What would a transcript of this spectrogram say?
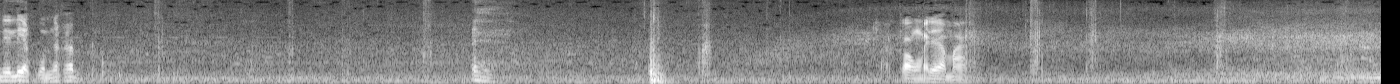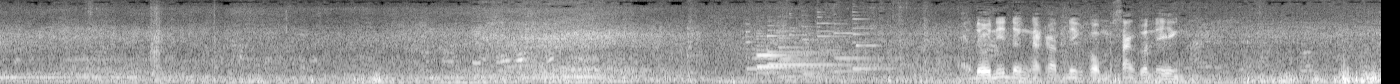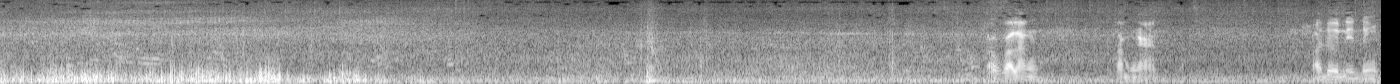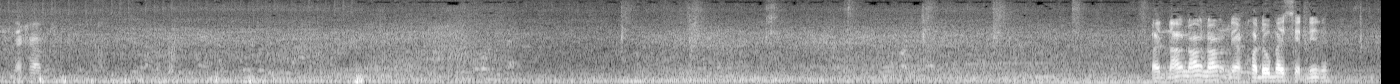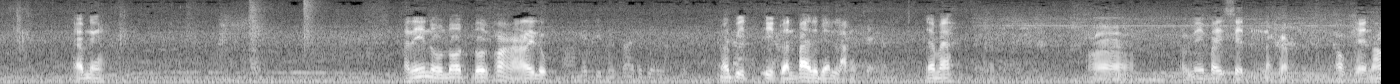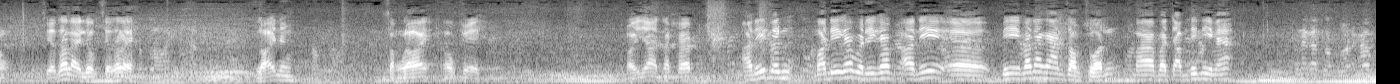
ไม่ได้เรียกผมนะครับ กล้องไม่ได้ามาดูนิดหนึ่งนะครับ นี่ผมสร้างตนเอง กำลังทำงานขอดูนิดนึงนะครับเอ้ยน้องน้องน้องเดี๋ยวขอดูใบเสร็จนิดนึงแป๊บหนึ่งอันนี้หนูโดนโดนข้อหาอะไรลูกไม่ติดในใต้ทะเบียนหลักไม่ปิดติดแผ่นป้ายทะเบียนหลังใช่ไหมอ๋อ อันนี้ใบเสร็จนะครับ โอเคน้อง เสียเท่าไหร่ลูก เสียเท่าไหร่สองร้อยครับร้อยหนึ่งสองร้อยสองร้อยโอเค ขออนุญาตนะครับ อันนี้เป็นสวัสดีครับสวัสดีครับ อันนี้เอ่อมีพนักงานสอบสวนมาประจำที่นี่ไหมฮะพนักงานสอบสวนนะครับ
